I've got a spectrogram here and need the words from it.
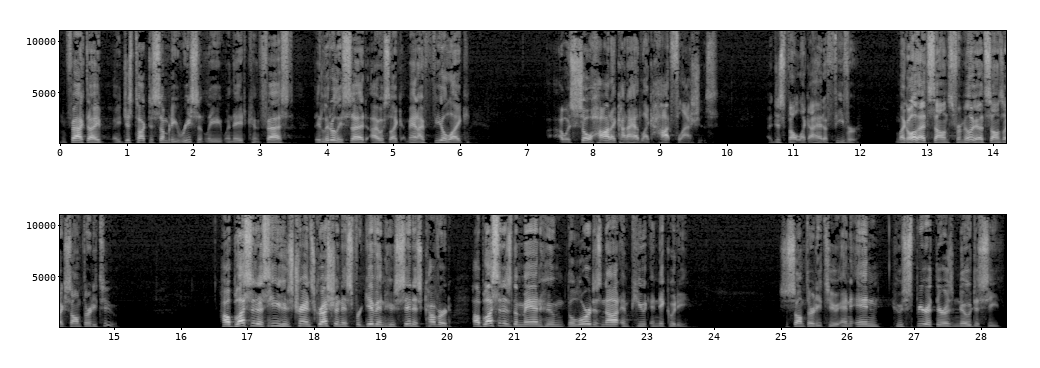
In fact, I, I just talked to somebody recently when they had confessed. They literally said, I was like, man, I feel like I was so hot, I kind of had like hot flashes. I just felt like I had a fever. I'm like, oh, that sounds familiar. That sounds like Psalm 32. How blessed is he whose transgression is forgiven, whose sin is covered. How blessed is the man whom the Lord does not impute iniquity. So Psalm 32. And in whose spirit there is no deceit.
